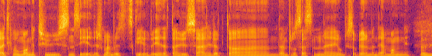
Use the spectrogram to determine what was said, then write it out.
vet ikke hvor mange tusen sider som er blitt skrevet i dette huset her i løpet av den prosessen med jordbruksoppgjøret, men det er mange. Mm.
